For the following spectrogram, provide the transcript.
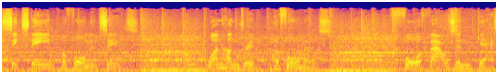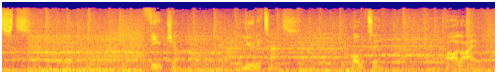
16 performances. 100 performers. 4,000 guests. Future. Unitas. Bolton. Carlisle.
